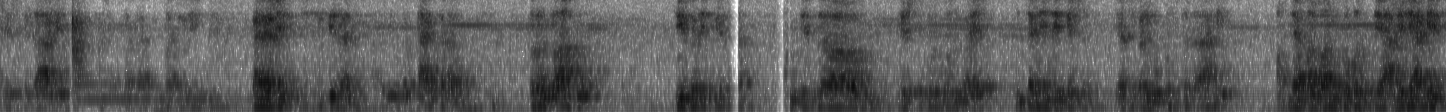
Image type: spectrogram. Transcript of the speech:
श्रेष्ठ गाय अशा प्रकारची माझी काय झाली स्थिती झाली. काय करावं? परंतु असं ते कधी केलं? आमचेच ज्येष्ठ गुरुबंधू आहेत. आणि त्यांनी देखील या ठिकाणी उपस्थित आहे. आपल्या बाबांसोबत ते आलेले आहेत.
